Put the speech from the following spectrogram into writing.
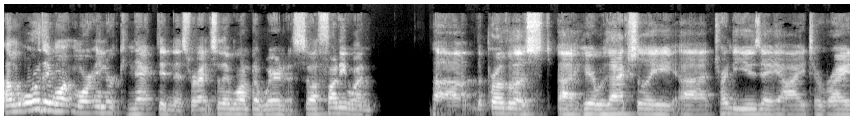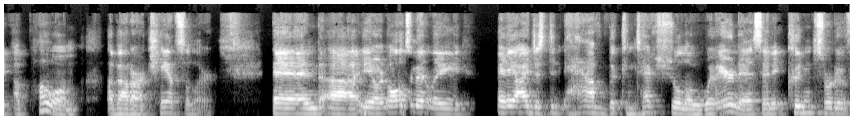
Um, or they want more interconnectedness, right? So they want awareness. So a funny one, uh, the provost uh, here was actually uh, trying to use AI to write a poem about our chancellor, and uh, you know, and ultimately AI just didn't have the contextual awareness, and it couldn't sort of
